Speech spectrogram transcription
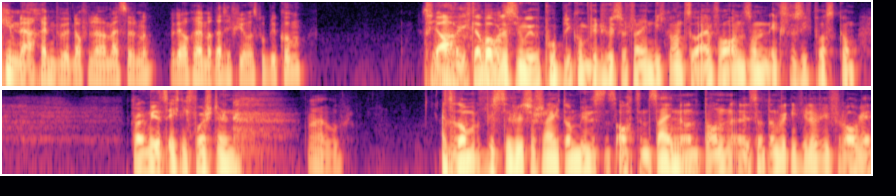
dem nachrennen würden auf einer Messe, ne? Das wäre auch ja ein relativ junges Publikum. Ja, ich glaube aber, das junge Publikum wird höchstwahrscheinlich nicht ganz so einfach an so einen Exklusivpass kommen. Kann ich mir jetzt echt nicht vorstellen. Na gut. Also dann wirst du höchstwahrscheinlich dann mindestens 18 sein und dann ist halt dann wirklich wieder die Frage.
